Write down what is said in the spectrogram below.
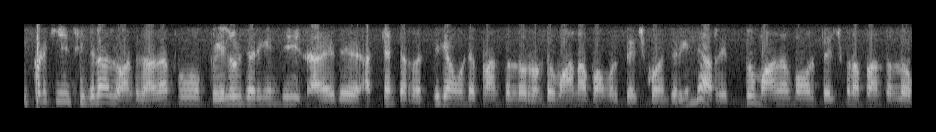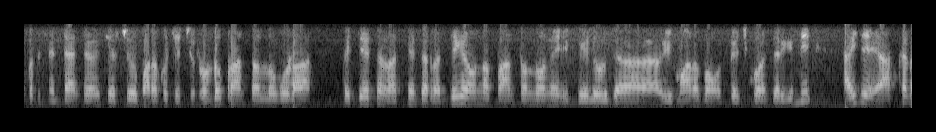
ఇప్పటికీ శిథిలాలు అంటే దాదాపు పేలుడు జరిగింది. అయితే అత్యంత రద్దీగా ఉండే ప్రాంతంలో రెండు మానవ బాంబులు పేల్చుకోవడం జరిగింది. ఆ రెండు మానవ బాంబులు పేల్చుకున్న ప్రాంతంలో ఒకటి సెంట్ ఆంటనీ చర్చ్ మరొక చర్చ్. రెండు ప్రాంతాల్లో కూడా పెద్ద ఎత్తున అత్యంత రద్దీగా ఉన్న ప్రాంతంలోనే ఈ పేలుడు విమాన ఈ మానవ జరిగింది. అయితే అక్కడ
